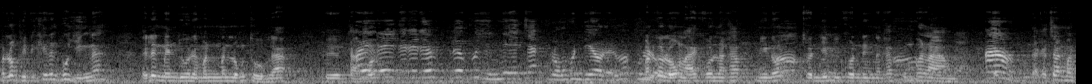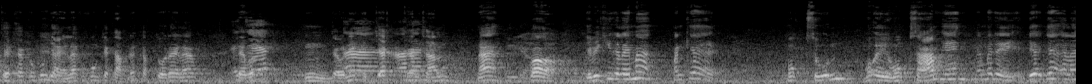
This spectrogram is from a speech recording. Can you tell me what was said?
มันหลงผิดแค่เรื่องผู้หญิงนะ แต่เรื่องแมนยูเนี่ยมันมันหลงถูกแล้ว คือต่างเอ้ยคนเอ้ยเดี๋ยวเดี๋ยวเรื่องผู้หญิงมีไอ้แจ็คหลงคนเดียวหรือว่าคุณมันก็หลงหลายคนนะครับ มีโน้ตอ๋อชวนยิ้มอีกคนหนึ่งนะครับ คุ้มพระรามอ้าวแต่กระช่างมันเถอะครับเขาผู้ใหญ่แล้วเขาคงจะกลับแล้วกลับตัวได้แล้วไอ้แต่ว่าแจ็คอืมแต่วันนี้ไอ้อ่าแจ็คอะไรแฟนฉันนะ ก็อย่าไปคิดอะไรมาก มันแค่หกศูนย์เอ้ยหกสามเอง มันไม่ได้เยอะแยะอะไร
